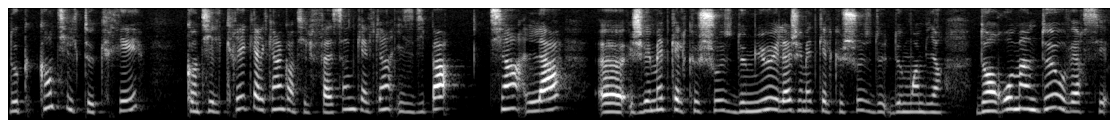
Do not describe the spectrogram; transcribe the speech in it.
Donc quand il te crée, quand il crée quelqu'un, quand il façonne quelqu'un, il ne se dit pas tiens là euh, je vais mettre quelque chose de mieux et là je vais mettre quelque chose de, moins bien. Dans Romains 2 au verset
